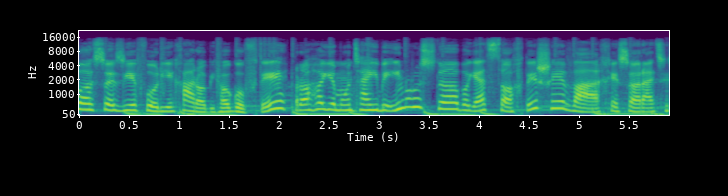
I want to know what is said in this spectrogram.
بازسازی فوری خرابی ها گفته راه های منتهی به این روستا باید ساخته شه و خسارت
